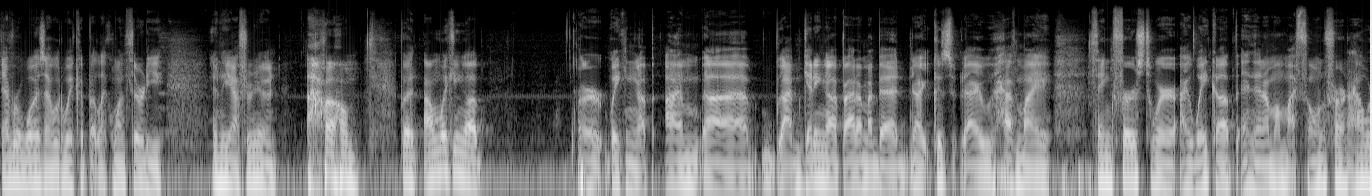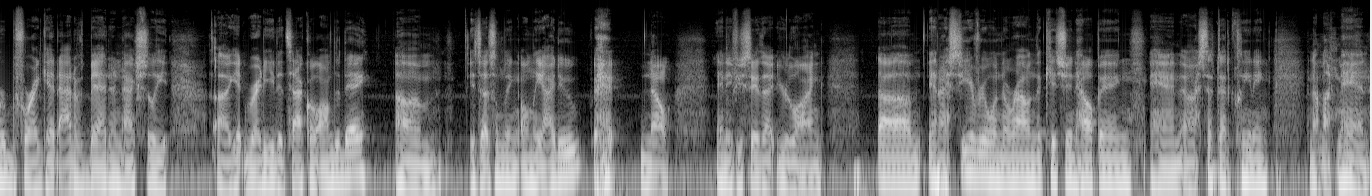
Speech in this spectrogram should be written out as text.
ever was, I would wake up at like 1:30 in the afternoon. Um, but I'm waking up or waking up. I'm uh, I'm getting up out of my bed because I have my thing first where I wake up and then I'm on my phone for an hour before I get out of bed and actually uh, get ready to tackle on the day. Um, is that something only I do? no. And if you say that, you're lying. Um, and I see everyone around the kitchen helping, and uh, I stepped out cleaning, and I'm like, man,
